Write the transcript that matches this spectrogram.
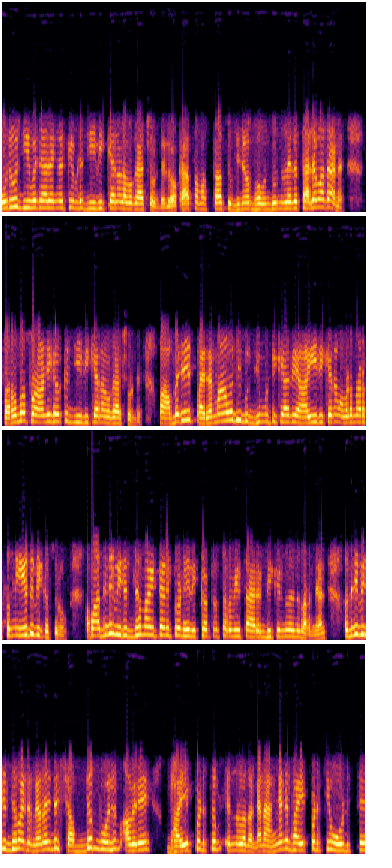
ഓരോ ജീവജാലങ്ങൾക്കും ഇവിടെ ജീവിക്കാനുള്ള അവകാശമുണ്ട്. ലോകാസമസ്ത സുഖിനോ ഭവന്തു എന്നുള്ളതിന്റെ തലം അതാണ്. സർവ പ്രാണികൾക്കും ജീവിക്കാൻ അവകാശമുണ്ട്. അപ്പൊ അവരെ പരമാവധി ബുദ്ധിമുട്ടിക്കാതെ ആയിരിക്കണം അവിടെ നടത്തുന്ന ഏത് വികസനവും. അപ്പൊ അതിന് വിരുദ്ധമായിട്ടാണ് ഇപ്പോൾ ഹെലികോപ്റ്റർ സർവീസ് ആരംഭിക്കുന്നു എന്ന് പറഞ്ഞാൽ അതിന് വിരുദ്ധമായിട്ടാണ്. കാരണം അതിന്റെ ശബ്ദം പോലും അവരെ ഭയപ്പെടുത്തും എന്നുള്ളതാണ്. കാരണം അങ്ങനെ ഭയപ്പെടുത്തി ഓടിച്ച്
